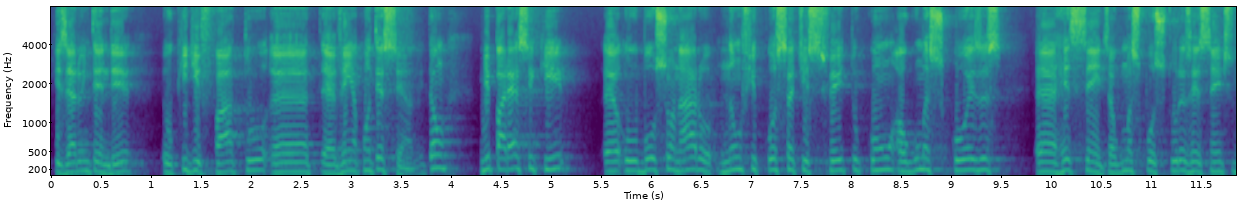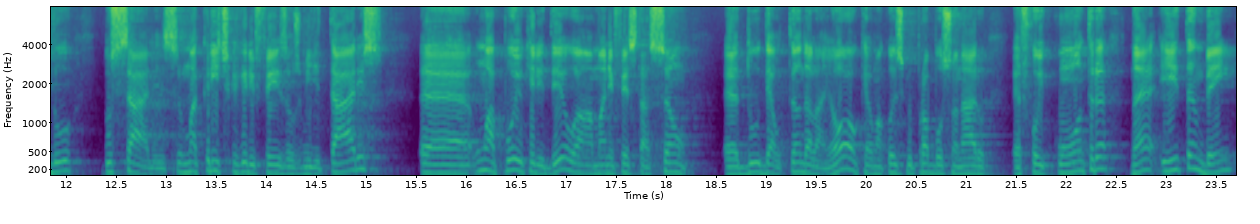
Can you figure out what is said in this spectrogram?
quiseram entender o que de fato é, é, vem acontecendo. Então, me parece que é, o Bolsonaro não ficou satisfeito com algumas coisas recentes, algumas posturas recentes do, do Salles. Uma crítica que ele fez aos militares, um apoio que ele deu à manifestação é, do Deltan Dallagnol, que é uma coisa que o próprio Bolsonaro é, foi contra, né? e também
